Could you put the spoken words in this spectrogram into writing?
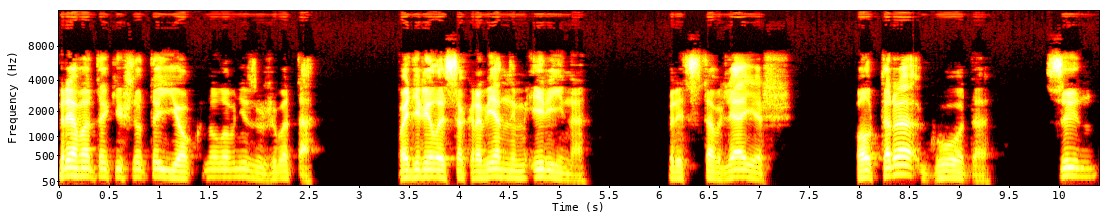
прямо-таки что-то ёкнуло внизу живота. Поделилась сокровенным Ирина. Представляешь, полтора года, сын,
